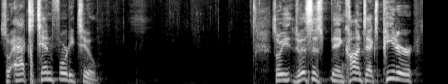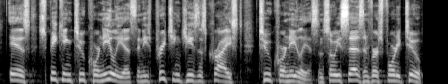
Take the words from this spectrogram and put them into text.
So Acts 10:42. So he, this is in context. Peter is speaking to Cornelius and he's preaching Jesus Christ to Cornelius. And so he says in verse 42,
